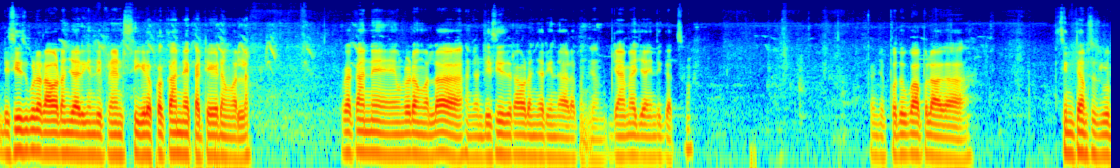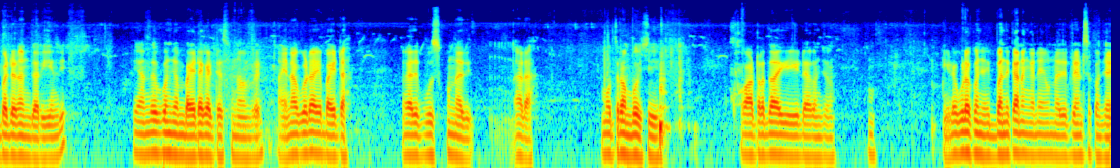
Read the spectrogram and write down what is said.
డిసీజ్ కూడా రావడం జరిగింది ఫ్రెండ్స్. ఇక్కడ ఒక్క కాన్నే కట్టేయడం వల్ల. ఒక కాన్నే ఉండడం వల్ల కొంచెం డిసీజ్ రావడం జరిగింది ఆడ. కొంచెం డ్యామేజ్ అయింది గట్స్ కొంచెం పొదుగుపాపులాగా సింటమ్స్ చూపెట్టడం జరిగింది. అందుకు కొంచెం బయట కట్టేస్తున్నాం ఫ్రెండ్. అయినా కూడా బయట అది పూసుకున్నది. ఆడ మూత్రం పోసి వాటర్ తాగి ఈడ కొంచెం ఈడ కూడా కొంచెం ఇబ్బందికరంగానే ఉన్నది ఫ్రెండ్స్. కొంచెం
